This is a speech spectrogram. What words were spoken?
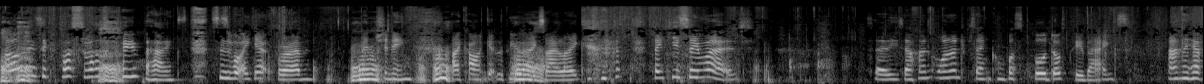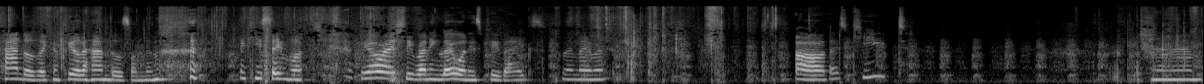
oh, there's a compostable poo bags. This is what I get for um, mentioning I can't get the poo bags I like. thank you so much. So these are 100% compostable dog poo bags. And they have handles, I can feel the handles on them. Thank you so much. We are actually running low on his poo bags for the moment. Oh, that's cute. Um,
